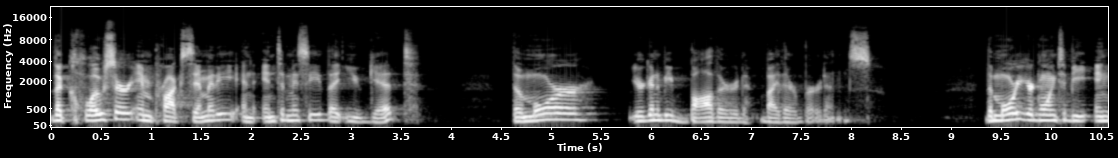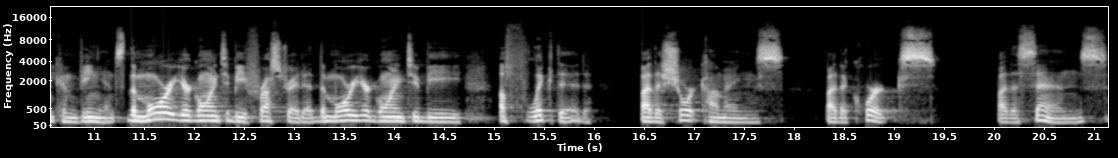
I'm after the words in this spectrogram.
the closer in proximity and intimacy that you get, the more you're going to be bothered by their burdens. The more you're going to be inconvenienced, the more you're going to be frustrated, the more you're going to be afflicted by the shortcomings, by the quirks, by the sins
